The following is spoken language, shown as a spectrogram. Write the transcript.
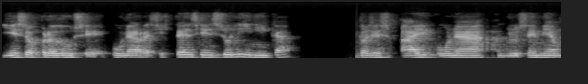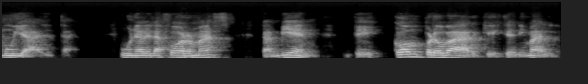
y eso produce una resistencia insulínica, entonces hay una glucemia muy alta. Una de las formas también de comprobar que este animal,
